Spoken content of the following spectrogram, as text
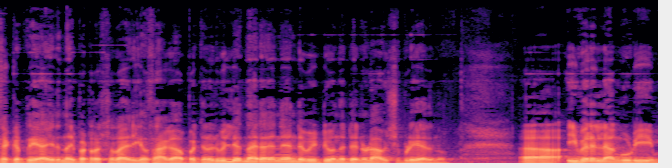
സെക്രട്ടറി ആയിരുന്ന ഇപ്പോൾ ട്രഷറായിരിക്കുന്ന സാഗാപ്പച്ചൻ ഒരു വലിയ നര തന്നെ എന്റെ വീട്ടിൽ വന്നിട്ട് എന്നോട് ആവശ്യപ്പെടുകയായിരുന്നു. ഇവരെല്ലാം കൂടിയും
